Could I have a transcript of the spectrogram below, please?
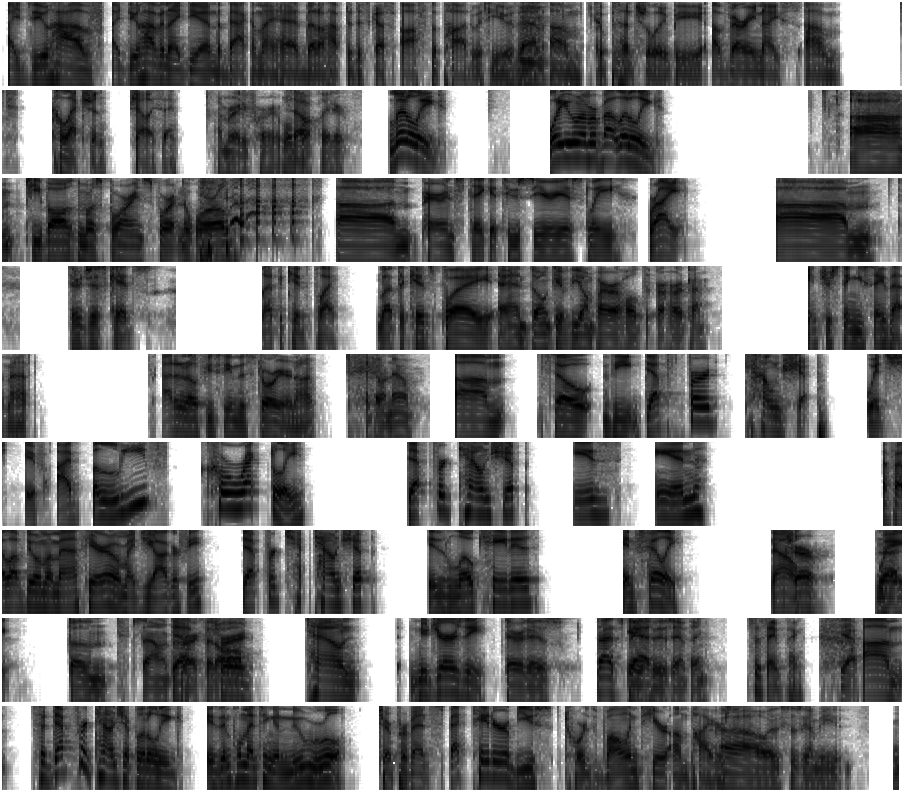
I do have I do have an idea in the back of my head that I'll have to discuss off the pod with you that Hmm. um, could potentially be a very nice um, collection, shall I say? I'm ready for it. We'll So- talk later. Little League. What do you remember about Little League? Um, T-ball is the most boring sport in the world. um, parents take it too seriously. right. Um, they're just kids. Let the kids play. Let the kids play and don't give the umpire a, hold, a hard time. Interesting you say that, Matt. I don't know if you've seen this story or not. I don't know. Um, so the Deptford Township, which, if I believe correctly, Deptford Township is in. If I love doing my math here or my geography, Deptford Ch- Township is located in Philly. No, Sure. wait, That doesn't sound correct at all. Deptford Town, New Jersey. There it is. That's basically Yes. the same thing. It's the same thing. Yeah. Um, so Deptford Township Little League is implementing a new rule to prevent spectator abuse towards volunteer umpires. Oh, this is going to be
